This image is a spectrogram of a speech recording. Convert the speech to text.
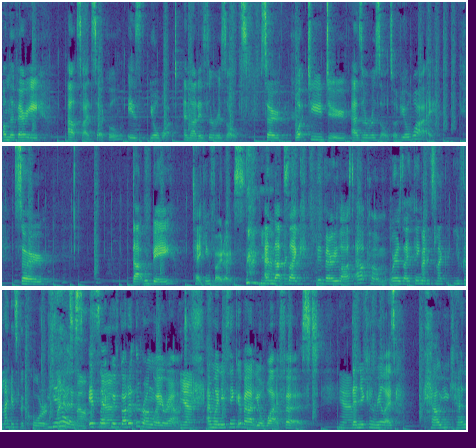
on the very outside circle is your what, and that is the results. So, what do you do as a result of your why? So, that would be taking photos. Yeah, and that's like- like, the very last outcome. Whereas I think, But it's like you feel like it's the core. yes, it's not. it's like we've got it the wrong way around. Yeah. And when you think about your why first, Yeah. then you can realize how you can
